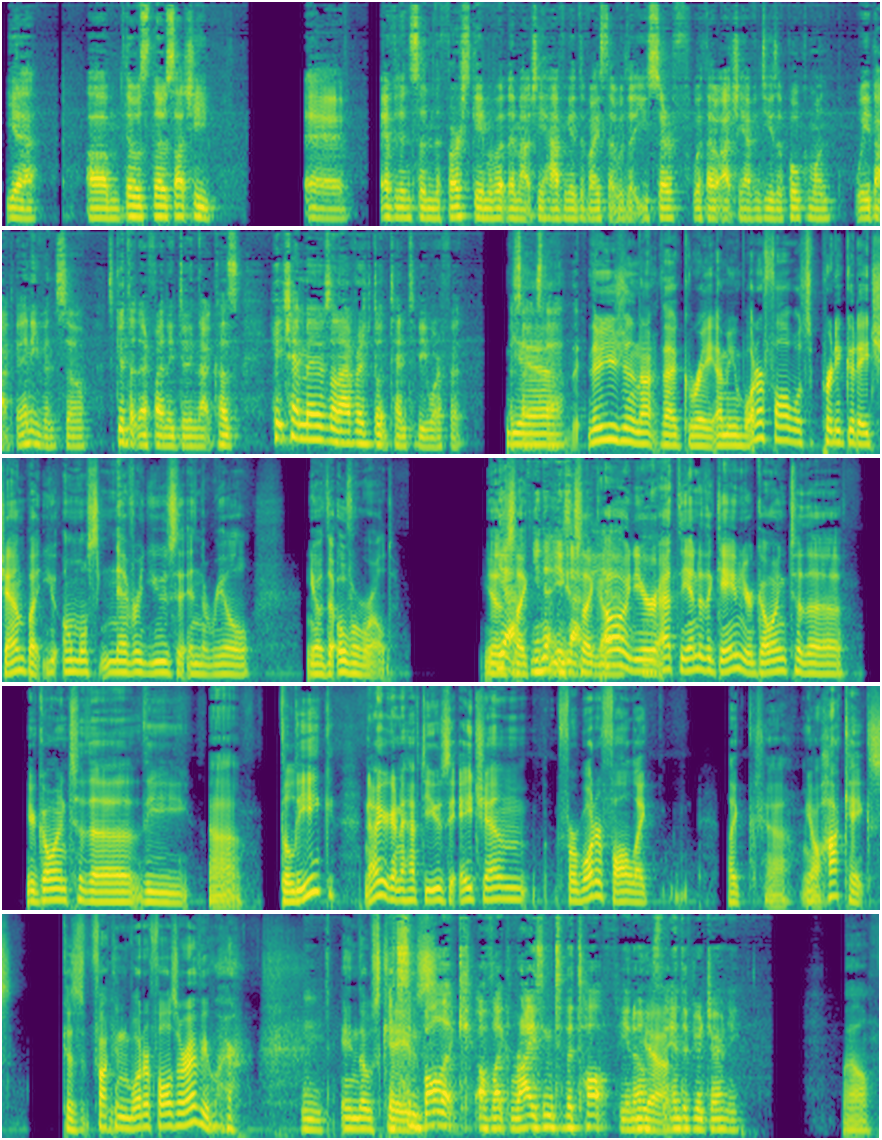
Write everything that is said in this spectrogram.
Yeah. Um, there was there was actually uh, evidence in the first game about them actually having a device that would let you surf without actually having to use a Pokemon way back then, even. So it's good that they're finally doing that because HM moves on average don't tend to be worth it. Yeah, that. they're usually not that great. I mean, Waterfall was a pretty good HM, but you almost never use it in the real, you know, the overworld. Yeah, Yeah, it's like you know- it's like yeah. oh, you're Mhm. at the end of the game. You're going to the, you're going to the the uh the league. Now you're gonna have to use the HM for Waterfall like like uh, you know hotcakes because fucking waterfalls are everywhere Mm. in those caves. It's symbolic of like rising to the top, you know, Yeah. the end of your journey. Well,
